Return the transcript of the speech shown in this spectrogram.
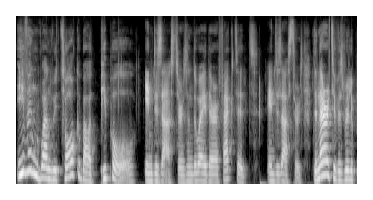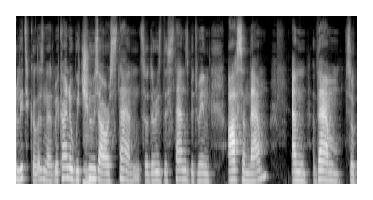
even when we talk about people in disasters and the way they're affected in disasters, the narrative is really political, isn't it? We kind of we hmm. choose mm. our stand. So there is the stance between us and them, and them, so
